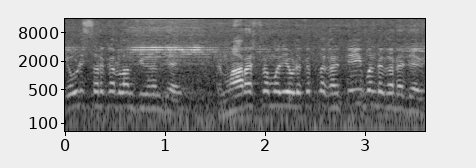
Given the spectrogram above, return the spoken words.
एवढीच सरकारला आमची विनंती आहे. महाराष्ट्रामध्ये एवढे कत्तल तेही बंद करण्यात यावे.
